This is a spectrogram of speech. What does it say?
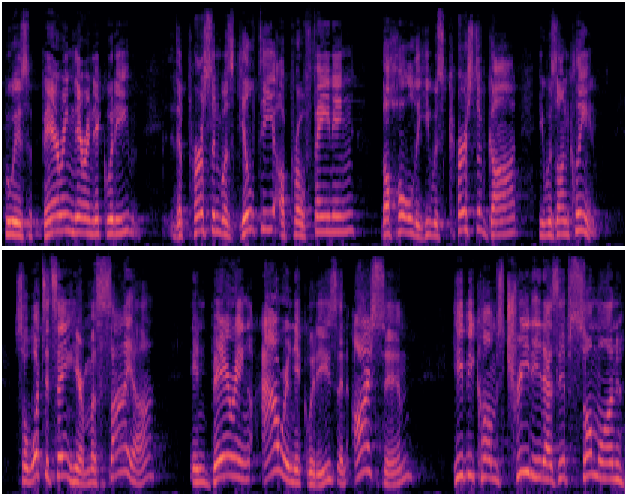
who is bearing their iniquity, the person was guilty of profaning the holy. He was cursed of God, he was unclean. So what's it saying here? Messiah, in bearing our iniquities and our sin, he becomes treated as if someone,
